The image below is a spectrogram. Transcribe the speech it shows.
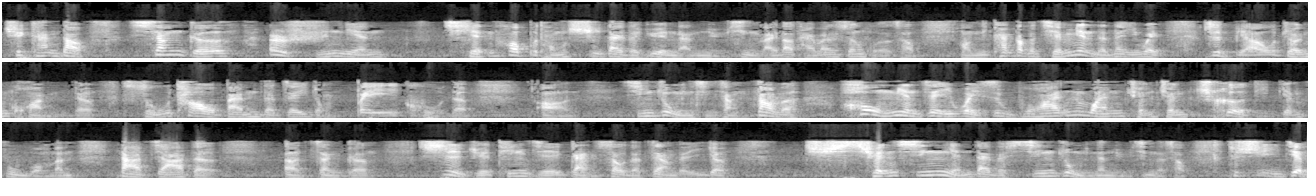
去看到相隔二十年。前后不同世代的越南女性来到台湾生活的时候，哦，你看到的前面的那一位是标准款的俗套般的这一种悲苦的啊新著名形象，到了后面这一位是完完全全彻底颠覆我们大家的呃整个视觉听觉感受的这样的一个全新年代的新著名的女性的时候，这是一件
